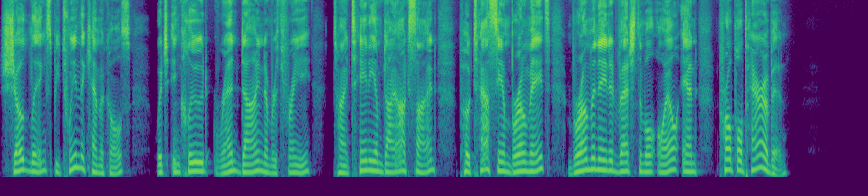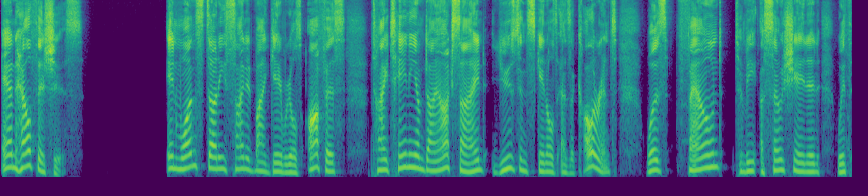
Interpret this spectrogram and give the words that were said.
showed links between the chemicals, which include red dye number three, titanium dioxide, potassium bromate, brominated vegetable oil, and propylparaben, and health issues. In one study cited by Gabriel's office, titanium dioxide used in Skittles as a colorant was found to be associated with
